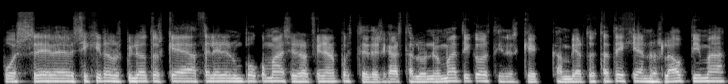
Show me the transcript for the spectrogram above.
pues eh, exigir a los pilotos que aceleren un poco más y eso al final pues te desgastan los neumáticos, tienes que cambiar tu estrategia, no es la óptima,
